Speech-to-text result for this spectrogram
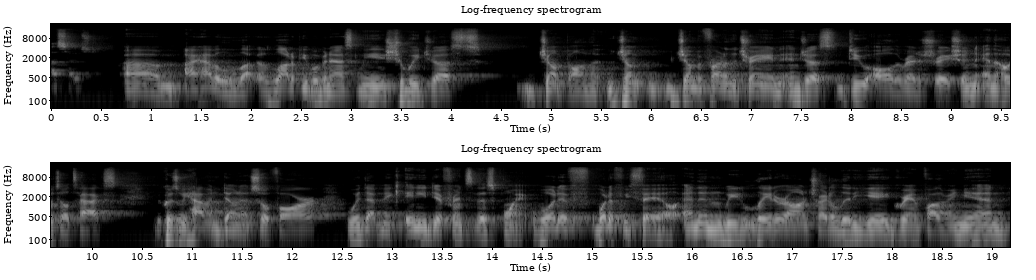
us host. Um, I have a lot. A lot of people have been asking me, should we just jump on the jump jump in front of the train and just do all the registration and the hotel tax because we haven't done it so far? Would that make any difference at this point? What if what if we fail and then we later on try to litigate grandfathering in,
